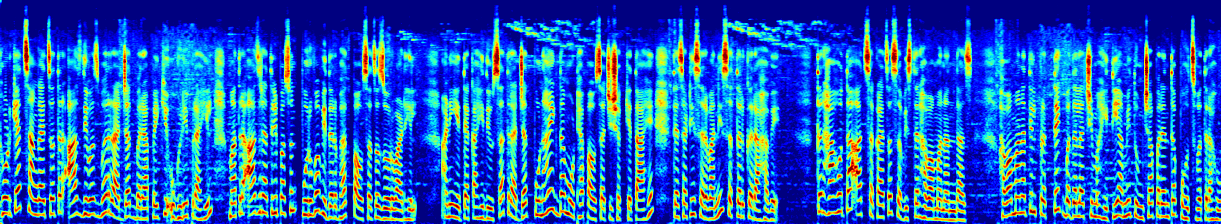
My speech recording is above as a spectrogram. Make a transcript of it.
थोडक्यात सांगायचं तर आज दिवसभर राज्यात बऱ्यापैकी उघडीप राहील. मात्र आज रात्रीपासून पूर्व विदर्भात पावसाचा जोर वाढेल. आणि येत्या काही दिवसात राज्यात पुन्हा एकदा मोठ्या पावसाची शक्यता आहे. त्यासाठी सर्वांनी सतर्क राहावे. तर हा होता आज सकाळचा सविस्तर हवामान अंदाज. हवामानातील प्रत्येक बदलाची माहिती आम्ही तुमच्यापर्यंत पोहोचवत राहू.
